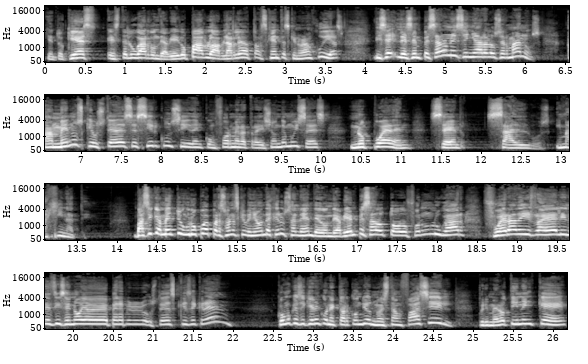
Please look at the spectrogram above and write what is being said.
y Antioquía es este lugar donde había ido Pablo a hablarle a otras gentes que no eran judías, dice, les empezaron a enseñar a los hermanos, a menos que ustedes se circunciden conforme a la tradición de Moisés, no pueden ser salvos. Imagínate. Básicamente un grupo de personas que vinieron de Jerusalén, de donde había empezado todo, fueron a un lugar fuera de Israel y les dicen, no, espera, espera, ¿ustedes qué se creen? ¿Cómo que se quieren conectar con Dios? No es tan fácil. Primero tienen que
